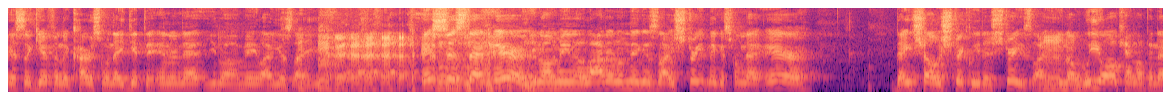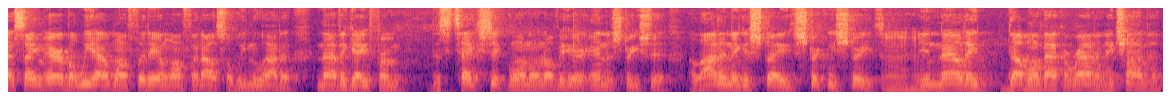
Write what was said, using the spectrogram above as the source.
It's a gift and a curse when they get the internet, you know what I mean? Like it's like it's just that era, you know what I mean? A lot of them niggas like street niggas from that era, they chose strictly the streets. Like, you know, we all came up in that same era, but we had one foot in, one foot out. So we knew how to navigate from this tech shit going on over here in the street shit. A lot of niggas strayed strictly streets. And now they doubling back around and they trying to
